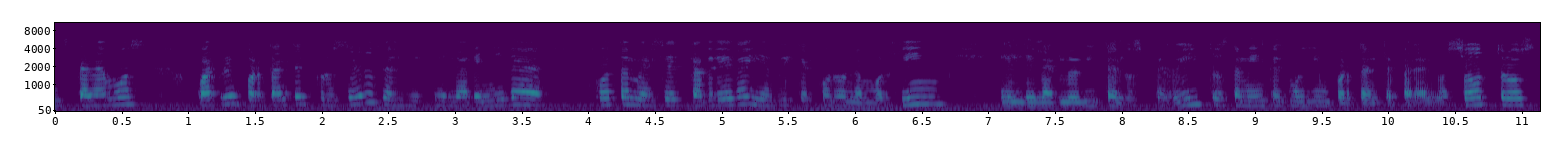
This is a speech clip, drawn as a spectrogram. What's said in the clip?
instalamos cuatro importantes cruceros de, la avenida J. Merced Cabrera y Enrique Corona Morfín, el de la Glorita de los Perritos también, que es muy importante para nosotros,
